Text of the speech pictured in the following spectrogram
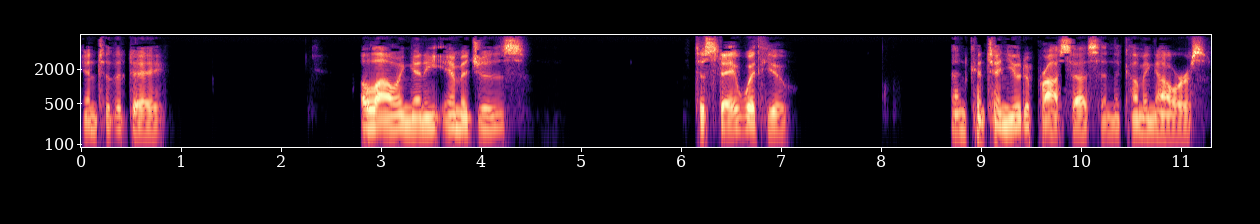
into the day, allowing any images to stay with you and continue to process in the coming hours.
